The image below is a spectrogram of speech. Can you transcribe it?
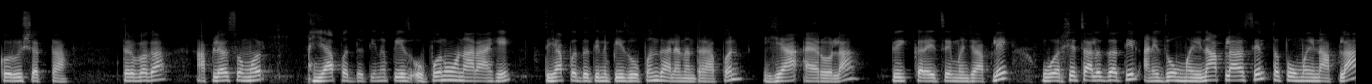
करू शकता. तर बघा आपल्यासमोर या पद्धतीनं पेज ओपन होणार आहे. तर ह्या पद्धतीने पेज ओपन झाल्यानंतर आपण ह्या ॲरोला क्लिक करायचे म्हणजे आपले वर्ष चालत जातील आणि जो महिना आपला असेल तर तो महिना आपला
